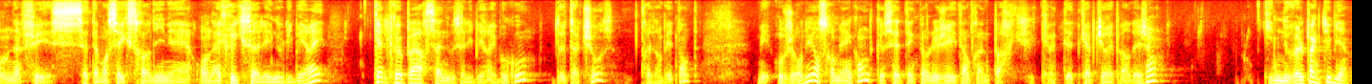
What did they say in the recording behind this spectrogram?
on a fait cette avancée extraordinaire. On a cru que ça allait nous libérer. Quelque part, ça nous a libéré beaucoup de tas de choses très embêtantes. Mais aujourd'hui, on se rend bien compte que cette technologie est en train d'être capturée par des gens qui ne veulent pas que du bien.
